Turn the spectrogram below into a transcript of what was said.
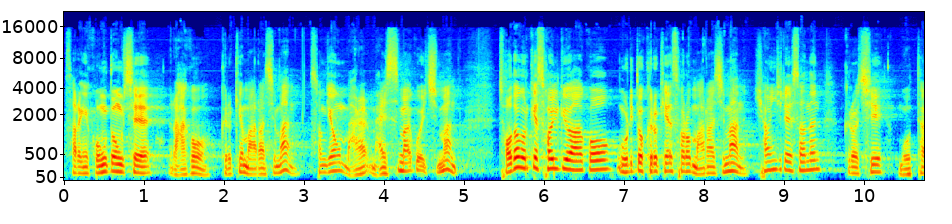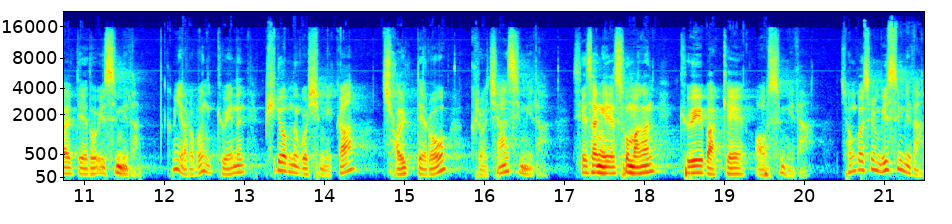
사랑의 공동체라고 그렇게 말하지만 성경은 말, 말씀하고 있지만 저도 그렇게 설교하고 우리도 그렇게 서로 말하지만 현실에서는 그렇지 못할 때도 있습니다. 그럼 여러분, 교회는 필요 없는 곳입니까? 절대로 그렇지 않습니다. 세상의 소망은 교회밖에 없습니다. 전 것을 믿습니다.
